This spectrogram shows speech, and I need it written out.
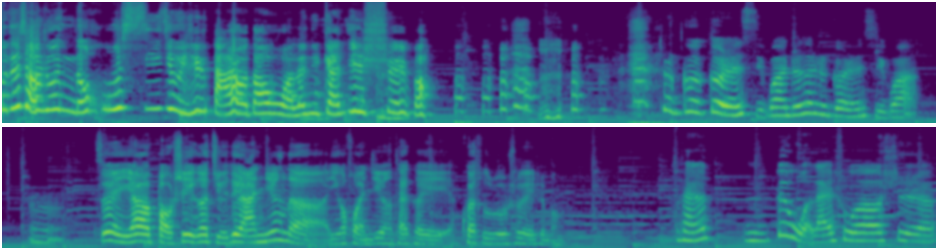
我就想说你的呼吸就已经打扰到我了，你赶紧睡吧。这 个个人习惯真的是个人习惯，嗯。所以要保持一个绝对安静的一个环境，才可以快速入睡，是吗？反正嗯，对我来说是，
